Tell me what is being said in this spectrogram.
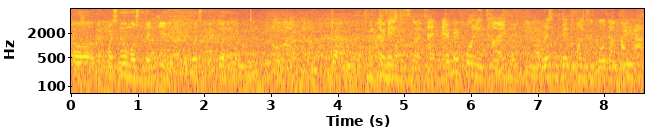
то до какой цены мы можем дойти, до какой цены Никто не может знать. at every point in time, risk Bitcoin could go down by half.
